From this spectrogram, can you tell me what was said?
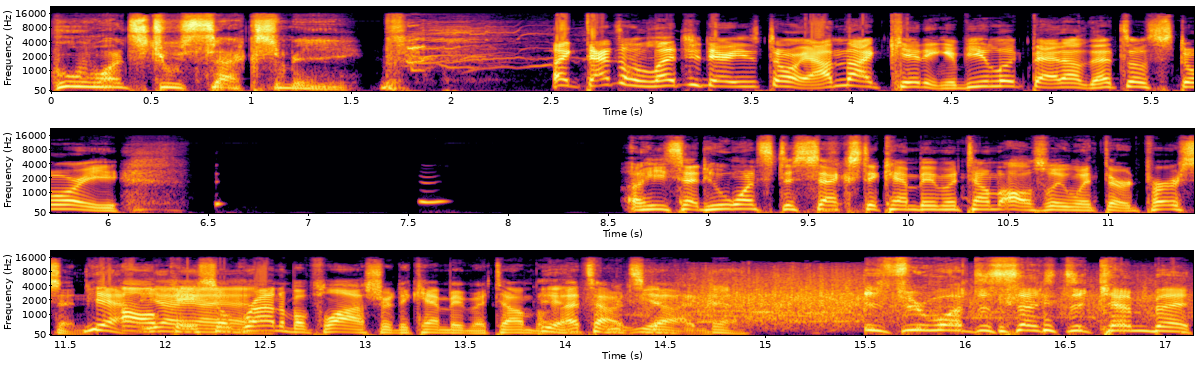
"Who wants to sex me?" like that's a legendary story. I'm not kidding. If you look that up, that's a story. Oh, he said, "Who wants to sex Dikembe Mutombo?" Oh, so he went third person. Yeah, Oh, okay. yeah, so yeah. round of applause for Dikembe Mutombo. Yeah, that's how it's yeah, done. Yeah. If you want to sex Dikembe,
